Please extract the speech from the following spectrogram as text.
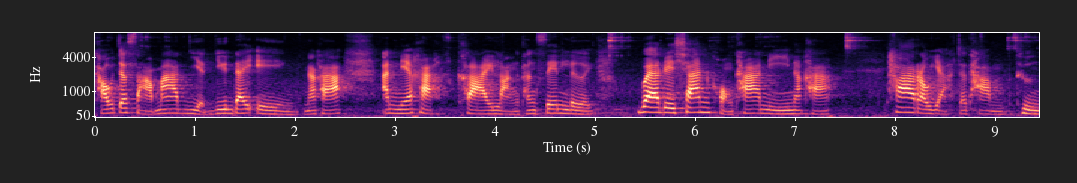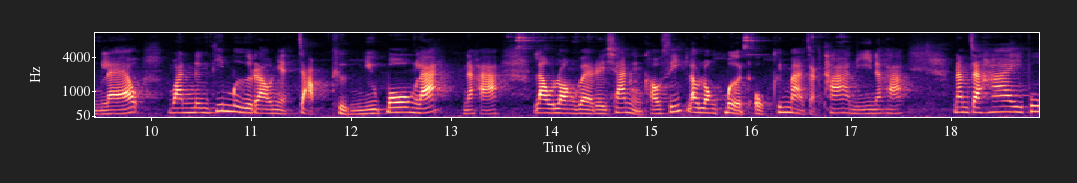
เขาจะสามารถเหยียดยืดได้เองนะคะ อันนี้ค่ะ คลายหลังทั้งเส้นเลย variation ของท่านี้นะคะ ถ้าเราอยากจะทำถึงแล้ว วันหนึ่งที่มือเราเนี่ยจับถึงนิ้วโป้งแล้วนะคะ เราลอง variation ของเขาซิเราลองเปิดอกขึ้นมาจากท่านี้นะคะนำจะให้ผู้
